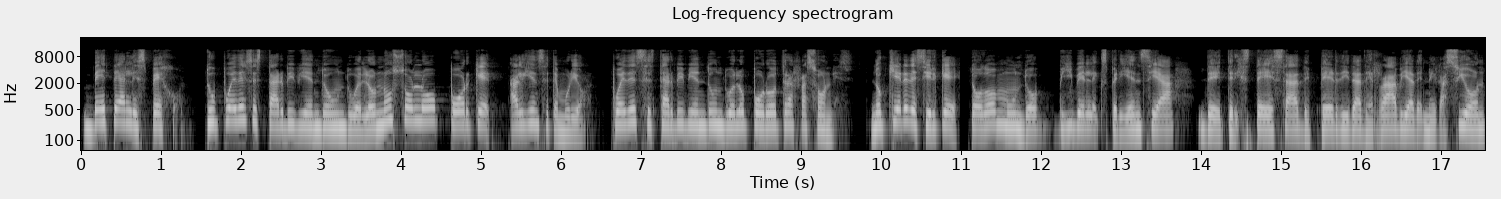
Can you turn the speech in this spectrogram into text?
vete al espejo. Tú puedes estar viviendo un duelo no solo porque alguien se te murió, puedes estar viviendo un duelo por otras razones. No quiere decir que todo mundo vive la experiencia de tristeza, de pérdida, de rabia, de negación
